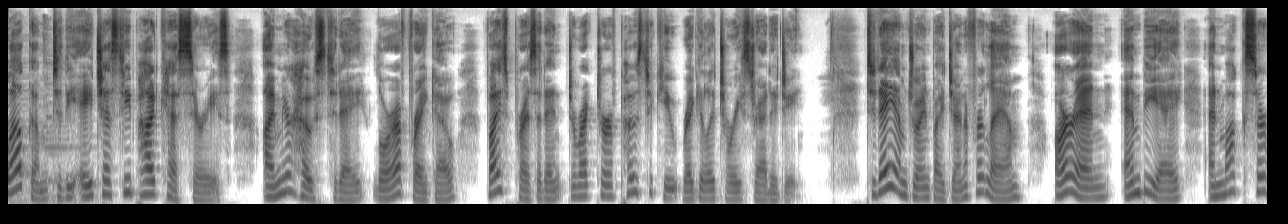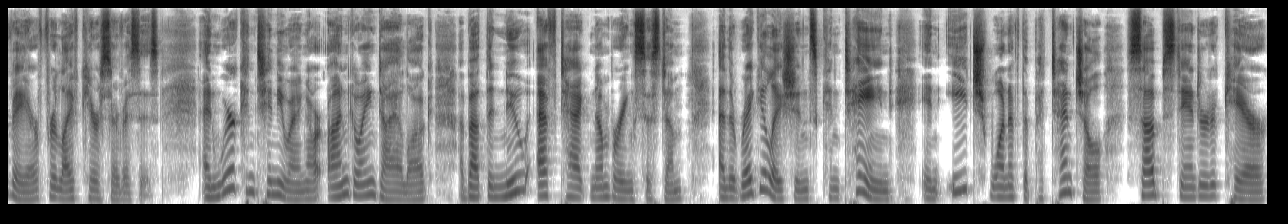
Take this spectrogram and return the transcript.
Welcome to the HSD podcast series. I'm your host today, Laura Franco, Vice President, Director of Post Acute Regulatory Strategy. Today I'm joined by Jennifer Lamb, RN, MBA, and mock surveyor for Life Care Services, and we're continuing our ongoing dialogue about the new FTAG numbering system and the regulations contained in each one of the potential substandard of care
